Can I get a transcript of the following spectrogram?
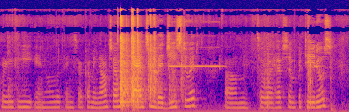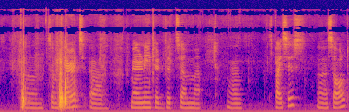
gravy and all the things are coming out so I'm going to add some veggies to it um, so I have some potatoes um, some carrots um, marinated with some uh, uh, spices, uh, salt,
